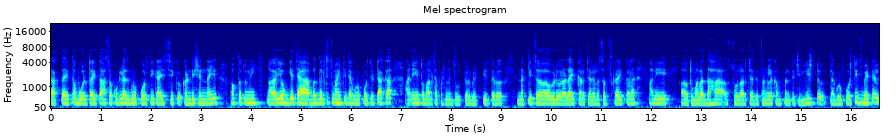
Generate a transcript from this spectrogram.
टाकता येतं बोलता येतं. असं कुठल्याच ग्रुपवरती काही सिक्यु कंडिशन नाही आहेत फक्त तुम्ही योग्य त्याबद्दलचीच माहिती त्या ग्रुपवरती टाका. आणि तुम्हाला त्या प्रश्नांची उत्तर भेटतील. तर नक्कीच व्हिडिओला लाईक करा. चॅनलला सबस्क्राईब करा. आणि तुम्हाला तुम्हाला दहा सोलारच्या त्या चांगल्या कंपनी त्याची लिस्ट त्या ग्रुपवरतीच भेटेल.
